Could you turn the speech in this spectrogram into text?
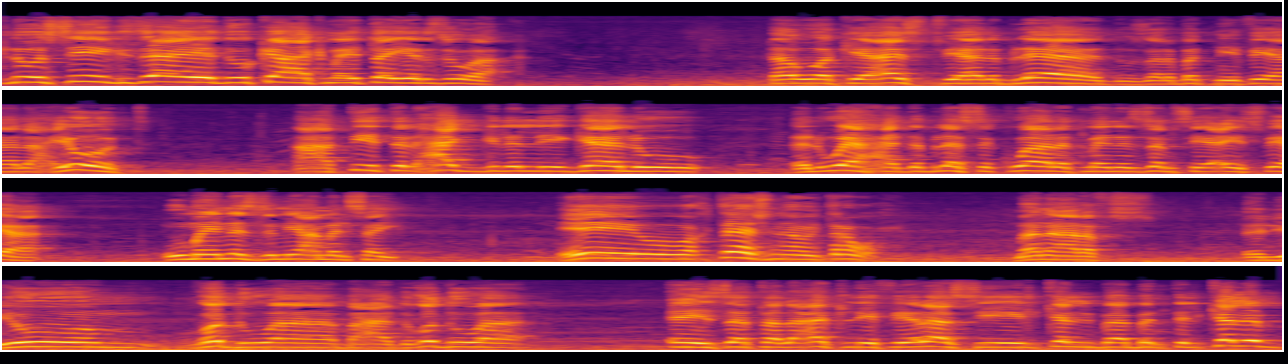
تلوسيك زايد وكعك ما يطير زوع توك يعست في هالبلاد وزربتني فيها الحيوت. أعطيت الحق للي قالوا الواحد بلا سكوارة ما ينزمش يعيش فيها. وما ينزم يعمل شيء. إيه وقتاش ناوي تروح؟ ما نعرفش. اليوم غدوة بعد غدوة. إذا طلعت لي في رأسي الكلبة بنت الكلب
